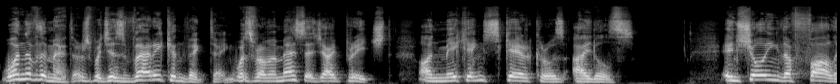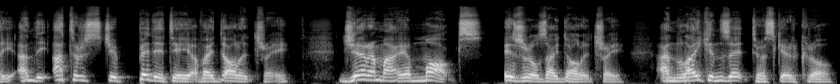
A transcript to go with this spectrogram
One of the matters which is very convicting was from a message I preached on making scarecrows idols. In showing the folly and the utter stupidity of idolatry, Jeremiah mocks Israel's idolatry and likens it to a scarecrow.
